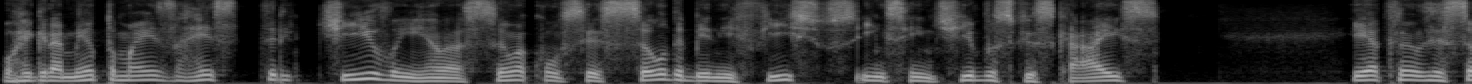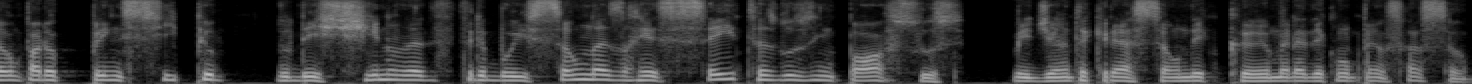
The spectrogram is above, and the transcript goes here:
o regramento mais restritivo em relação à concessão de benefícios e incentivos fiscais e a transição para o princípio do destino da distribuição das receitas dos impostos mediante a criação de câmara de compensação.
